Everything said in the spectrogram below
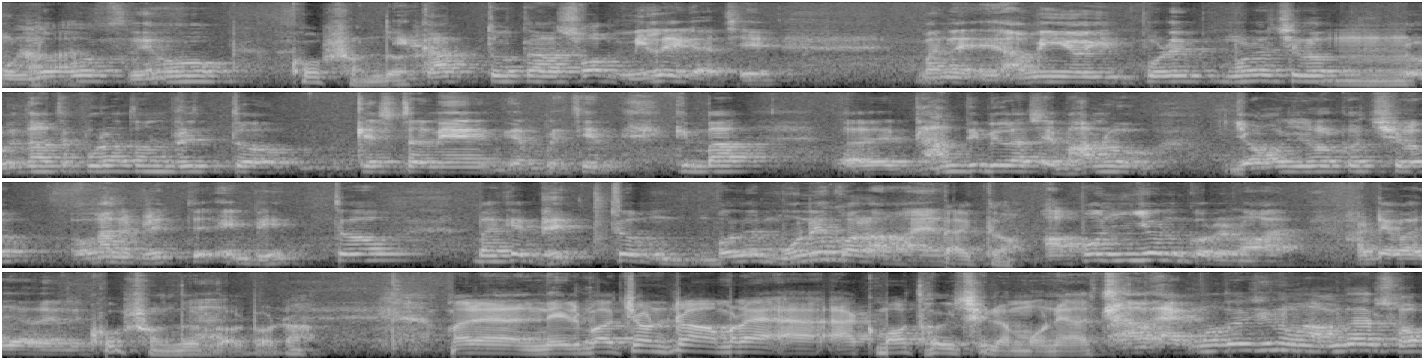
মূল্যবোধ স্নেহ খুব সুন্দর। একাত্মতা সব মিলে গেছে। মানে আমি ওই পড়ে মনে ছিল রবীন্দ্রনাথের পুরাতন নৃত্য কেসটা নিয়ে কিংবা ভ্রান্তি বিলাসে ভানু জমজল করছিল ওখানে বৃত্ত এই বৃত্ত বা একে বৃত্ত বলে মনে করা হয় না। আপনজন করে নয় হাটে বাজারে খুব সুন্দর গল্পটা। মানে নির্বাচনটা আমরা একমত হয়েছিলাম মনে আছে। একমত হয়েছিলাম আমরা সব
